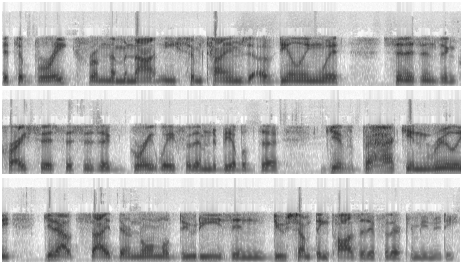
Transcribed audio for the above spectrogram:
it's a break from the monotony sometimes of dealing with citizens in crisis. This is a great way for them to be able to give back and really get outside their normal duties and do something positive for their community.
